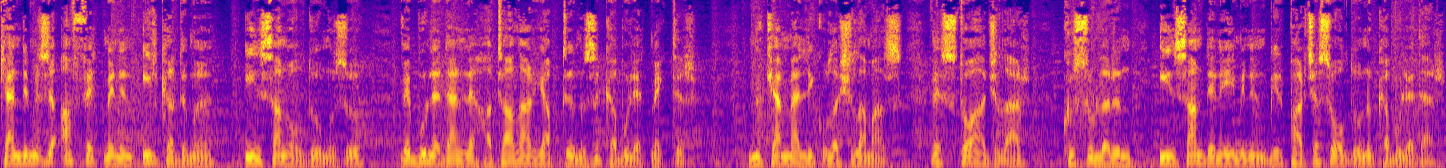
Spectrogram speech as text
kendimizi affetmenin ilk adımı insan olduğumuzu ve bu nedenle hatalar yaptığımızı kabul etmektir. Mükemmellik ulaşılamaz ve stoacılar kusurların insan deneyiminin bir parçası olduğunu kabul eder.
